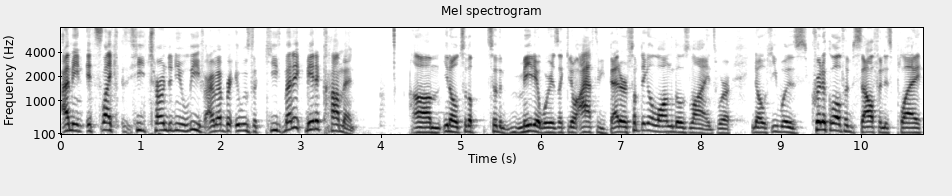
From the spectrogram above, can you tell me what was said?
I mean, it's like he turned a new leaf. I remember it was the he made a comment um, you know, to the to the media where he's like, you know, I have to be better, something along those lines, where you know he was critical of himself and his play,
